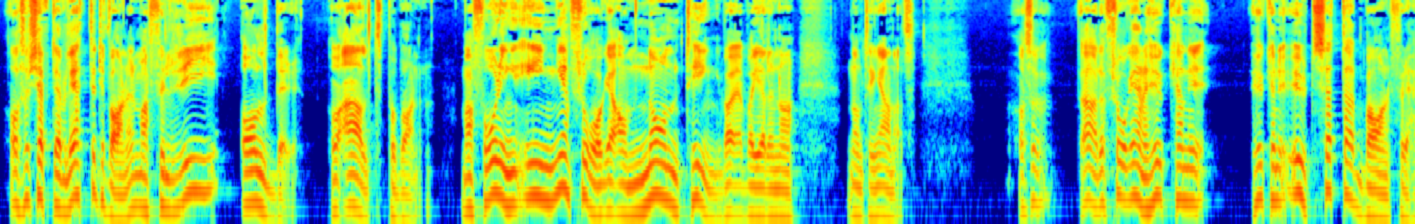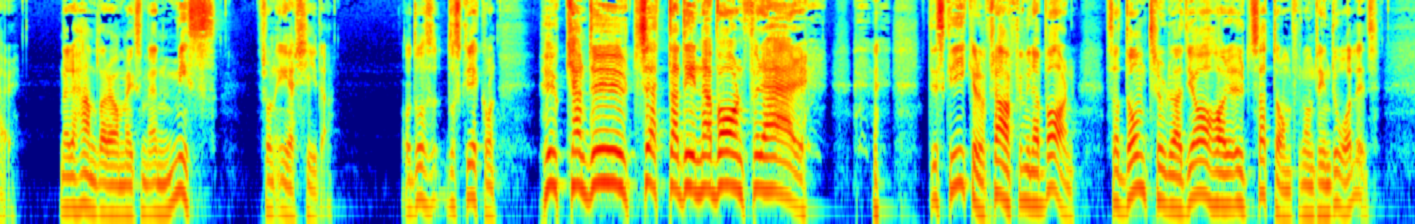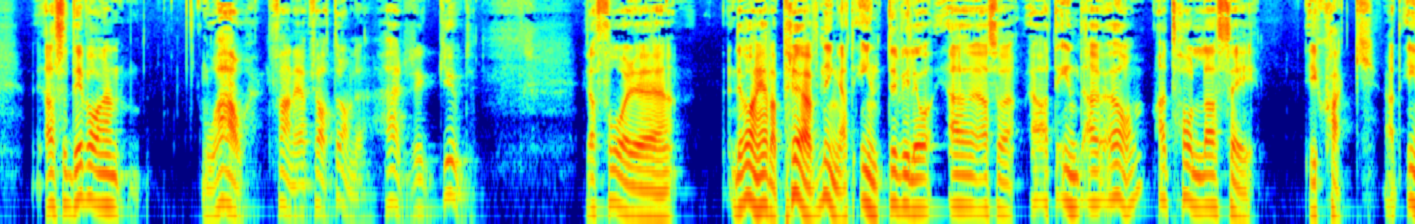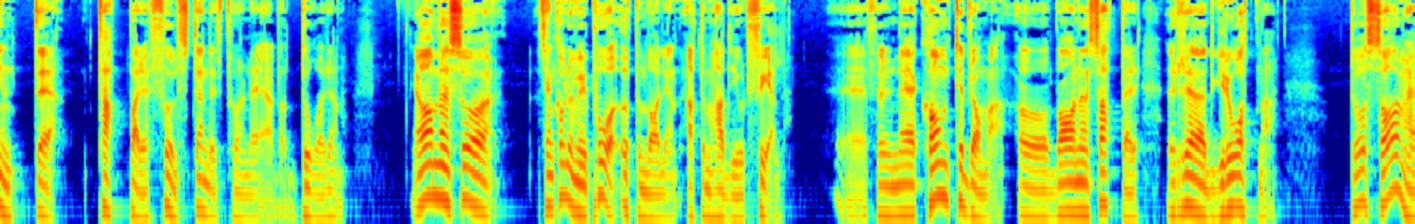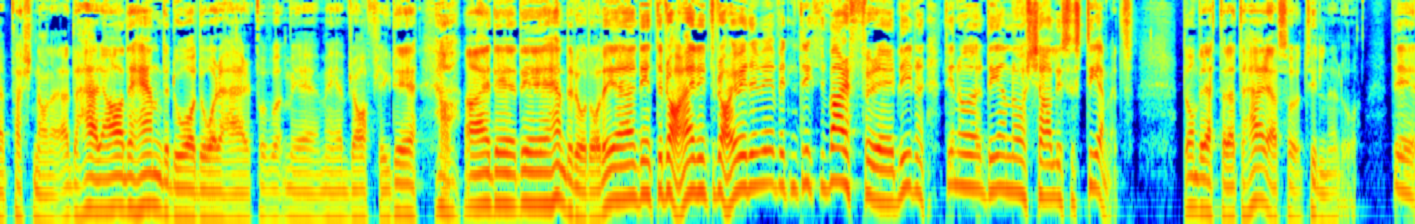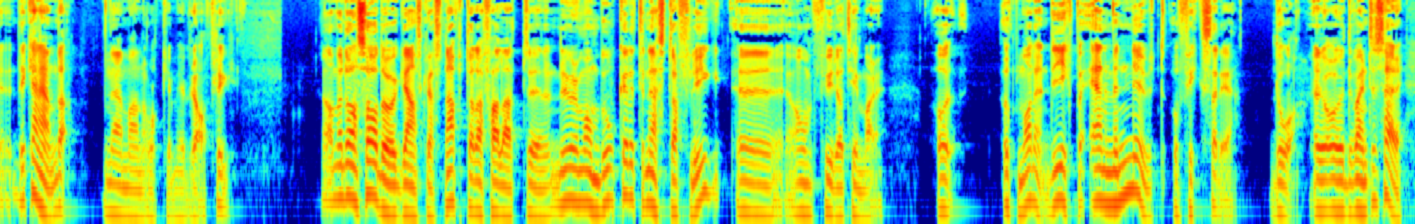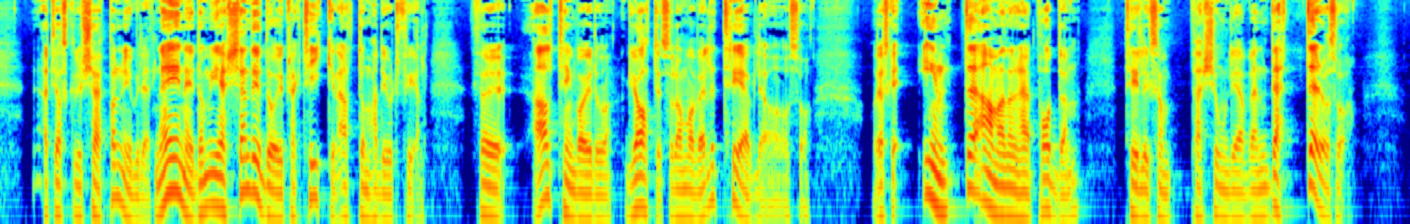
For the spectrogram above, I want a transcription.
Och så köpte jag biljetter till barnen. Man fyller i ålder och allt på barnen. Man får ingen, ingen fråga om någonting vad, vad gäller no, någonting annat. Och så ja, då frågade jag henne, hur kan ni hur kan ni utsätta barn för det här? När det handlar om liksom en miss från er sida. Och då, då skrek hon, hur kan du utsätta dina barn för det här? det skriker hon framför mina barn. Så att de trodde att jag har utsatt dem för någonting dåligt. Alltså det var en... Wow! Fan, jag pratar om det. Herregud. Jag får... Eh, det var en jävla prövning att inte vilja... Eh, alltså, att, in, eh, ja, att hålla sig i schack. Att inte tappa det fullständigt på den där jävla dåren. Ja, men så... Sen kom de ju på uppenbarligen att de hade gjort fel. Eh, för när jag kom till Bromma och barnen satt där rödgråtna. Då sa de här personalen, det här, ja det händer då och då det här på, med, med bra flyg. Det, ja, det, det händer då och då. Det, det är inte bra. Nej, det är inte bra. Jag vet, jag vet inte riktigt varför det blir det. Är nog, det är nog tjall i systemet. De berättade att det här är alltså tydligen då. Det, det kan hända när man åker med bra flyg. Ja, men de sa då ganska snabbt i alla fall att eh, nu är de ombokade till nästa flyg eh, om fyra timmar. Och uppenbarligen, det gick på en minut att fixa det då. Eh, och det var inte så här att jag skulle köpa en ny biljett. Nej, nej, de erkände ju då i praktiken att de hade gjort fel. För allting var ju då gratis och de var väldigt trevliga och så. Och jag ska inte använda den här podden till liksom personliga vendetter och så.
